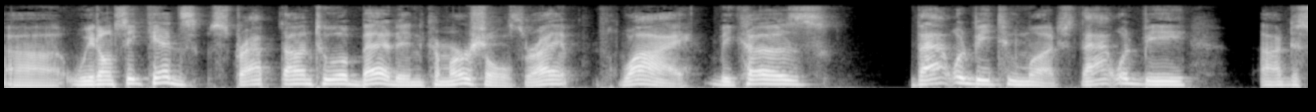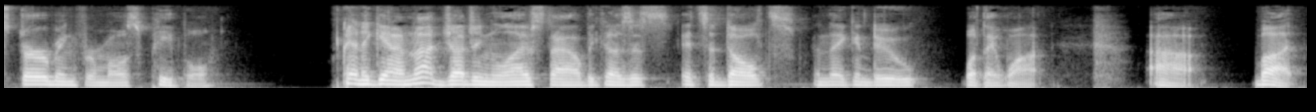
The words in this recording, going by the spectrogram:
Uh, we don't see kids strapped onto a bed in commercials, right? Why? Because that would be too much. That would be uh, disturbing for most people. And again, I'm not judging the lifestyle because it's it's adults and they can do what they want. Uh, but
